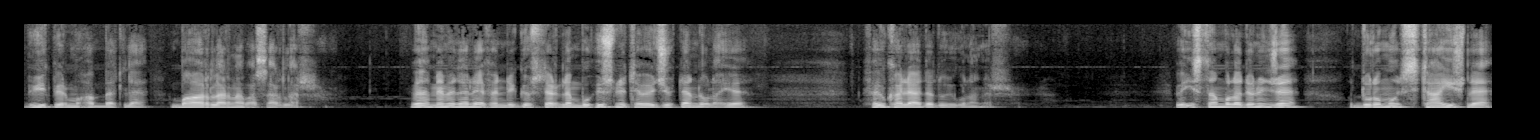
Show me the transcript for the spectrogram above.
büyük bir muhabbetle bağırlarına basarlar. Ve Mehmet Ali Efendi gösterilen bu hüsnü teveccühten dolayı fevkalade duygulanır. Ve İstanbul'a dönünce durumu sitayişle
